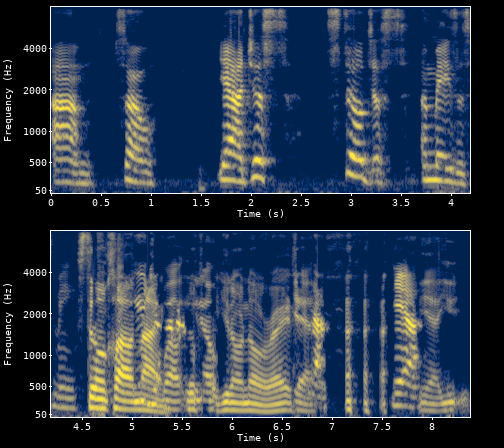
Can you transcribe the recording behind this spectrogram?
Um, so, yeah, just still just amazes me. Still in cloud nine. Well, you, know, you don't know, right? Yeah. Yeah. yeah. You,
